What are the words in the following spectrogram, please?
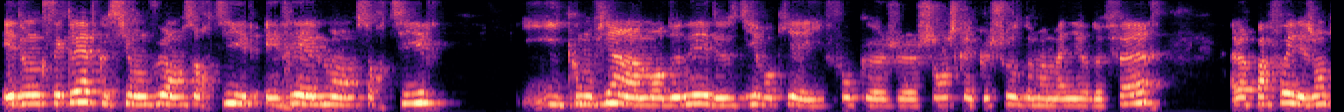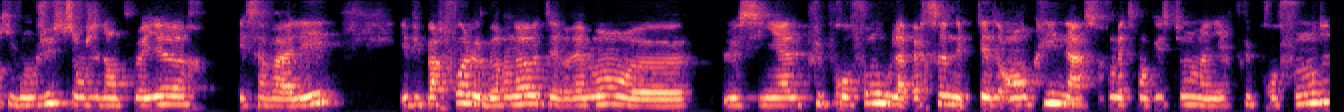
Et donc, c'est clair que si on veut en sortir et réellement en sortir, il convient à un moment donné de se dire, OK, il faut que je change quelque chose de ma manière de faire. Alors parfois, il y a des gens qui vont juste changer d'employeur et ça va aller. Et puis parfois, le burn-out est vraiment euh, le signal plus profond où la personne est peut-être encline à se remettre en question de manière plus profonde.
